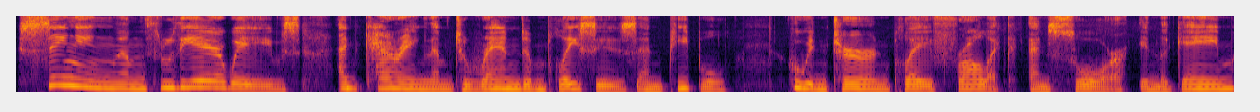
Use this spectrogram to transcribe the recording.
singing them through the airwaves, and carrying them to random places and people who in turn play frolic and soar in the game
